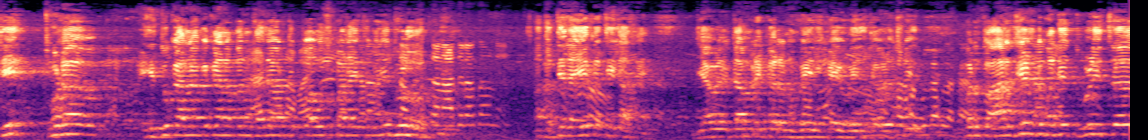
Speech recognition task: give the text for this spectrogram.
ते थोडं हे दुकानं बिकानं बंद झाल्यावर पाऊस पडायचं म्हणजे धुळ आता त्याला एकच इलाज आहे. ज्यावेळेस डांबरीकरण होईल काही होईल त्यावेळेस होईल परंतु अर्जंटमध्ये धुळीचं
